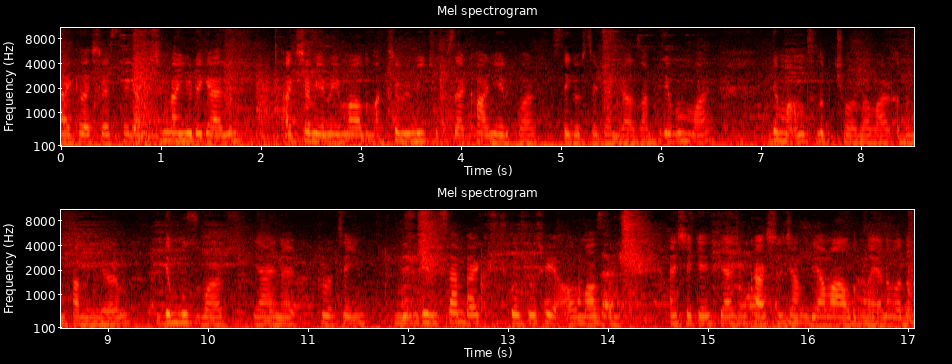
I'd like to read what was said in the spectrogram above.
Arkadaşlar selam. Şimdi ben yurda geldim. Akşam yemeğimi aldım. Akşam yemeği çok güzel. Karnıyarık var. Size göstereceğim birazdan. Pilavım var. Bir de mantılı bir çorba var. Adını tam bilmiyorum. Bir de muz var. Yani protein. Muzu bilsem belki çikolatalı şeyi almazdım. Hani şeker ihtiyacımı karşılayacağım diye ama aldım dayanamadım.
